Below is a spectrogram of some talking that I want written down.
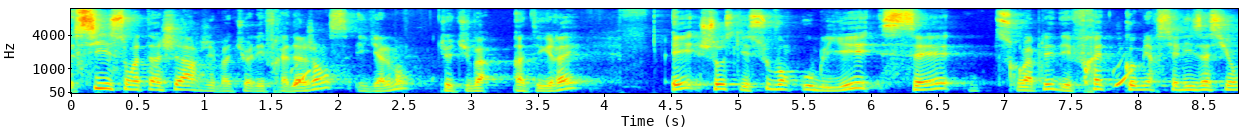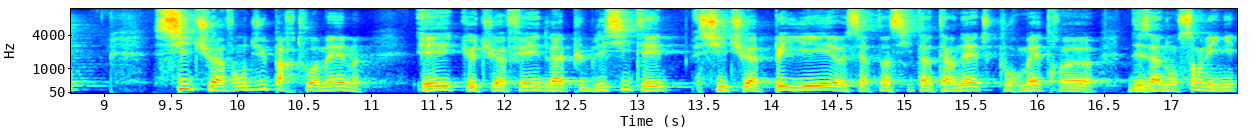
S'ils sont à ta charge, eh bien, tu as les frais d'agence également que tu vas intégrer. Et chose qui est souvent oubliée, c'est ce qu'on va appeler des frais de commercialisation. Si tu as vendu par toi-même et que tu as fait de la publicité, si tu as payé euh, certains sites internet pour mettre euh, des annonces en ligne,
